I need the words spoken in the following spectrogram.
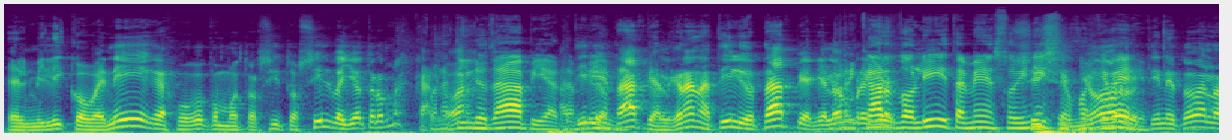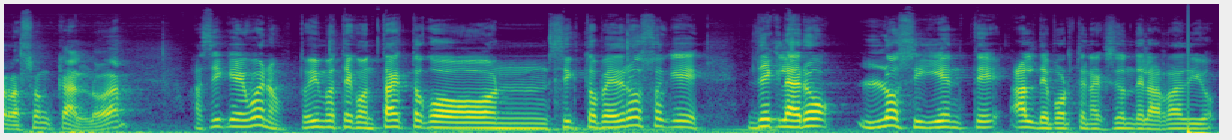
el Milico Venegas, jugó con Motorcito Silva y otro más, Carlos. Con Atilio Tapia Atilio también. Tapia, el gran Atilio Tapia, que el hombre Ricardo Lee también en su inicio, señor, Jorge Pérez. tiene toda la razón Carlos, ¿ah? Así que bueno, tuvimos este contacto con Sixto Pedroso que declaró lo siguiente al Deporte en Acción de la radio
